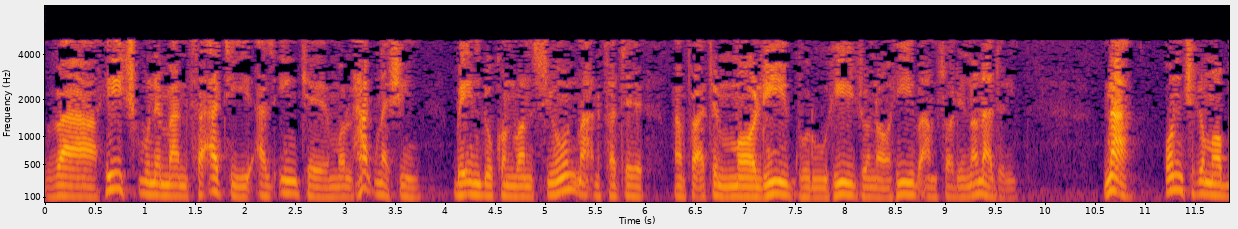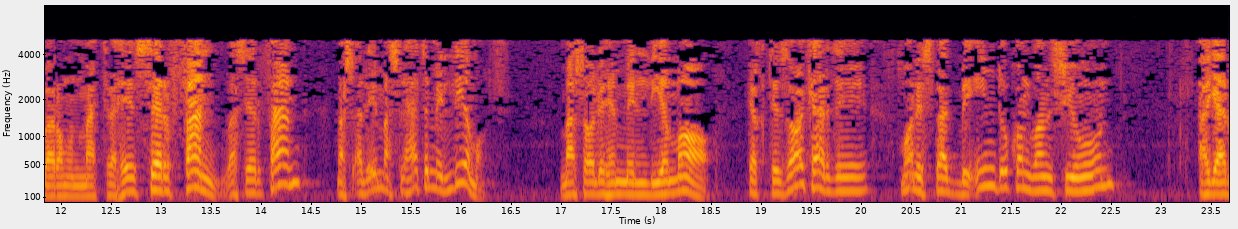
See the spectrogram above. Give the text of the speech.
و هیچ گونه منفعتی از این که ملحق نشیم به این دو کنوانسیون منفعت منفعت مالی گروهی جناهی و امثال اینا نداریم. نه اون که ما برامون مطرحه صرفا و صرفا مسئله مسلحت ملی ماست. مصالح ملی ما اقتضا کرده ما نسبت به این دو کنوانسیون اگر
